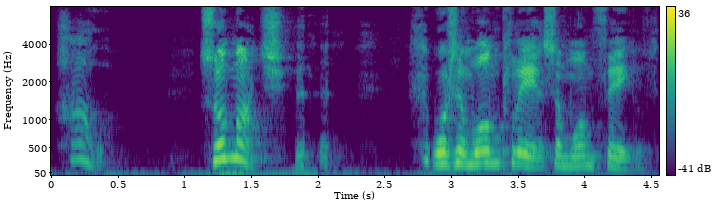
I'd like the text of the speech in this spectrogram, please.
how? So much was in one place, in one field.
